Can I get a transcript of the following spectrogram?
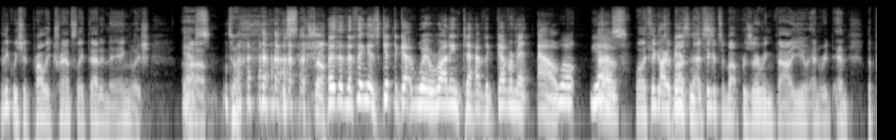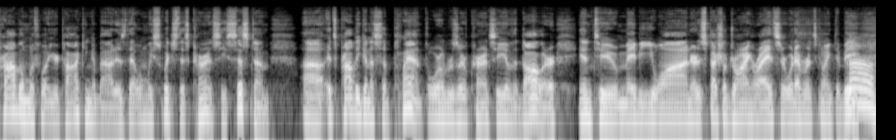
I think we should probably translate that into English. Yes. So, Uh, the, the thing is, get the go- we're running to have the government out. well, yes. of- well, I think it's Our about business. I think it's about preserving value and re- and the problem with what you're talking about is that when we switch this currency system. Uh, it's probably going to supplant the world reserve currency of the dollar into maybe yuan or special drawing rights or whatever it's going to be, and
